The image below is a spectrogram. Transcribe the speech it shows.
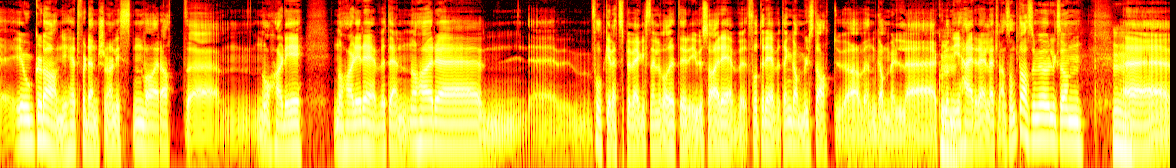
eh, Jo, gladnyhet for den journalisten var at uh, nå har de nå har de revet en Nå har eh, eh, folkerettsbevegelsen, eller hva det heter, i USA revet, fått revet en gammel statue av en gammel eh, koloniherre, eller et eller annet sånt, da, som jo liksom eh,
